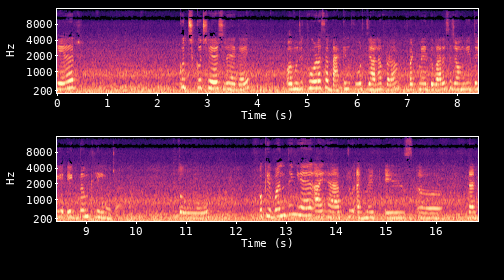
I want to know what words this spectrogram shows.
here कुछ कुछ हेयर्स रह गए। और मुझे थोड़ा सा बैक एंड फोर्थ जाना पड़ा बट मैं दोबारा से जाऊँगी तो ये एकदम क्लीन हो जाएगा। तो okay one thing here I have to admit is that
